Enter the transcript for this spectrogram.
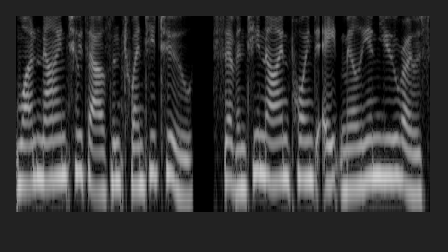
19 2022, 79.8 million euros,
